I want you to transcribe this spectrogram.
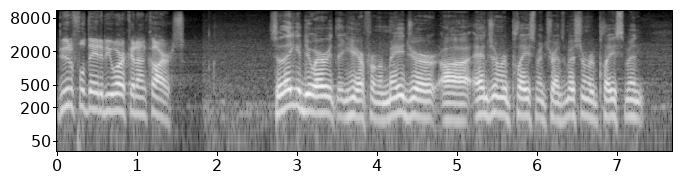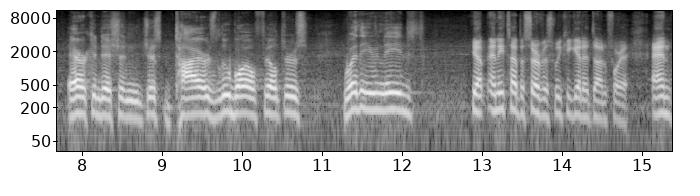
Beautiful day to be working on cars. So they can do everything here from a major uh, engine replacement, transmission replacement, air conditioning, just tires, lube oil filters. Whether you need, Yep, any type of service, we could get it done for you. And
